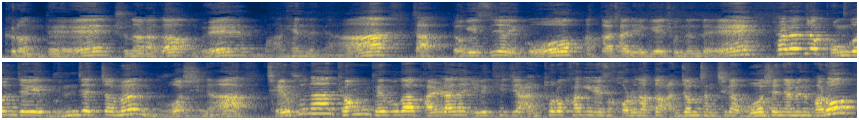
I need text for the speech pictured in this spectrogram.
그런데 주나라가 왜 망했느냐? 자, 여기 쓰여 있고 아까 잘 얘기해 줬는데 혈연적 봉건제의 문제점은 무엇이냐? 제후나 경대부가 반란을 일으키지 않도록 하기 위해서 걸어놨던 안정장치가 무엇이었냐면 바로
